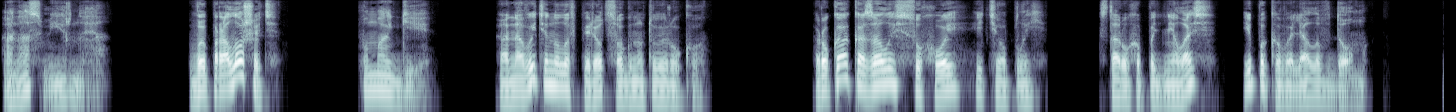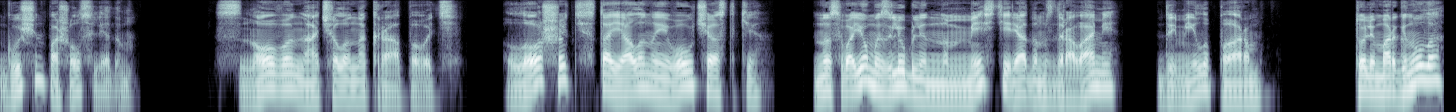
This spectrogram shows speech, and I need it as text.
Она смирная. «Вы про лошадь?» «Помоги». Она вытянула вперед согнутую руку. Рука оказалась сухой и теплой. Старуха поднялась и поковыляла в дом. Гущин пошел следом. Снова начало накрапывать. Лошадь стояла на его участке. На своем излюбленном месте рядом с дровами дымила паром. То ли моргнула,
